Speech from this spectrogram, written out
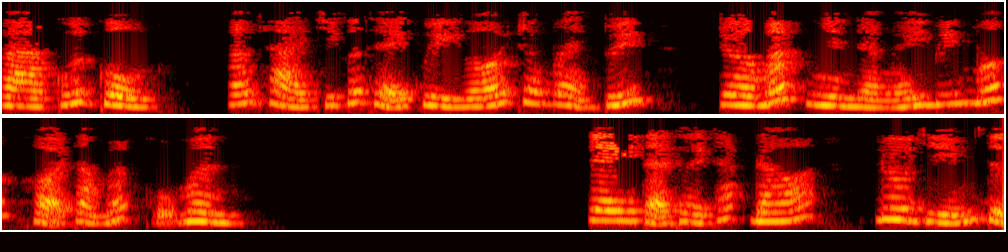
Và cuối cùng, hắn lại chỉ có thể quỳ gối trong màn tuyết, trơ mắt nhìn nàng ấy biến mất khỏi tầm mắt của mình. Ngay tại thời khắc đó, Lưu Diễm tự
